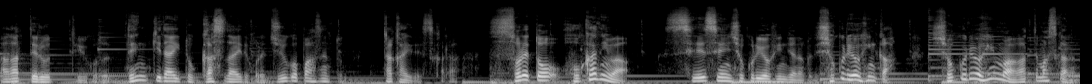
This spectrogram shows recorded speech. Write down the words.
上がってるっていうことで電気代とガス代でこれ15%高いですから。それと他には生鮮食料品じゃなくて食料品か。食料品も上がってますからね。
